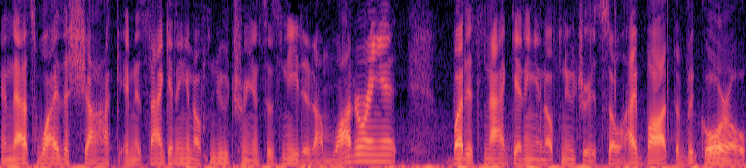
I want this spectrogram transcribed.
and that's why the shock and it's not getting enough nutrients is needed. I'm watering it, but it's not getting enough nutrients. So I bought the Vigoro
